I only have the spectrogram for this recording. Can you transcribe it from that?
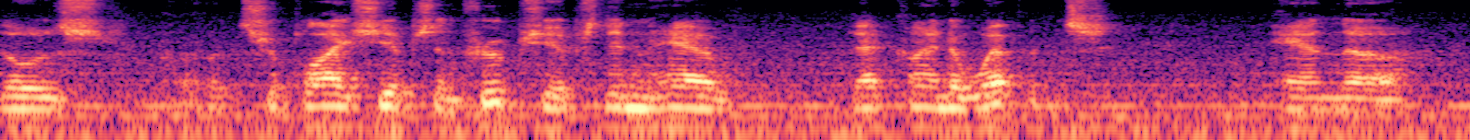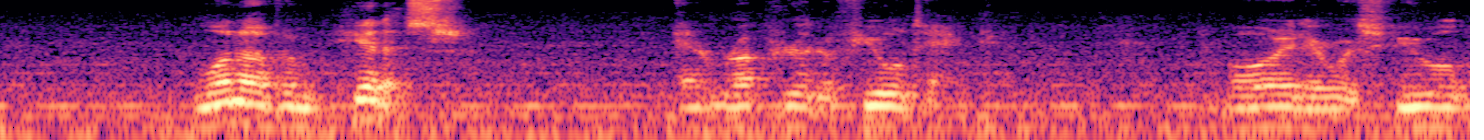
those uh, supply ships and troop ships didn't have that kind of weapons. And uh, one of them hit us and ruptured a fuel tank. Boy, there was fuel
